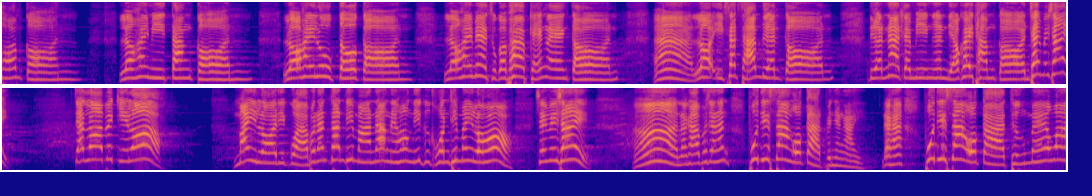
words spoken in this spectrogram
พร้อมก่อนรอให้มีตังก่อนรอให้ลูกโตก่อนรอให้แม่สุขภาพแข็งแรงก่อนอ่ารออีกสักสามเดือนก่อน เดือนหน้าจะมีเงินเดี๋ยวค่อยทำก่อน ใช่ไม่ใช่ จะรอไปกี่รอ ไม่รอดีกว่า เพราะฉะนั้นท่านที่มานั่งในห้องนี้คือคนที่ไม่รอ ใช่ไม่ใช่เออนะคะเพราะฉะนั้นผู้ที่สร้างโอกาสเป็นยังไงนะคะผู้ที่สร้างโอกาสถึงแม้ว่า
